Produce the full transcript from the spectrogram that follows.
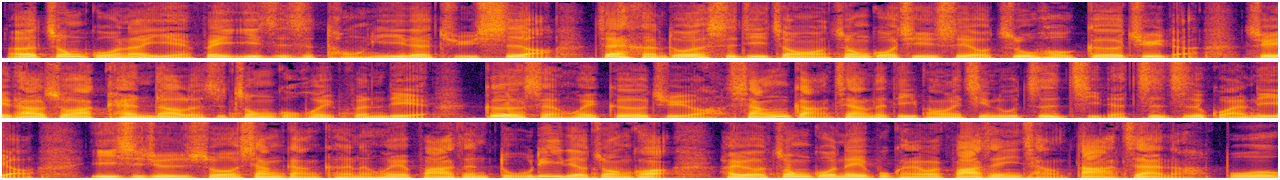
而中国呢也非一直是统一的局势哦，在很多的世纪中哦，中国其实是有诸侯割据的。所以他说他看到的是中国会分裂，各省会割据哦，香港这样的地方会进入自己的自治管理哦，意思就是说香港可能会发生独立的状况，还有中国内部可能会发生一场大战啊，不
